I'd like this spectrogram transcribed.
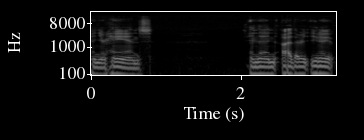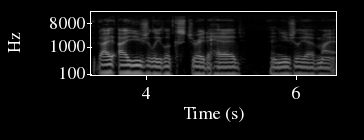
and your hands and then either you know I, I usually look straight ahead and usually I have my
